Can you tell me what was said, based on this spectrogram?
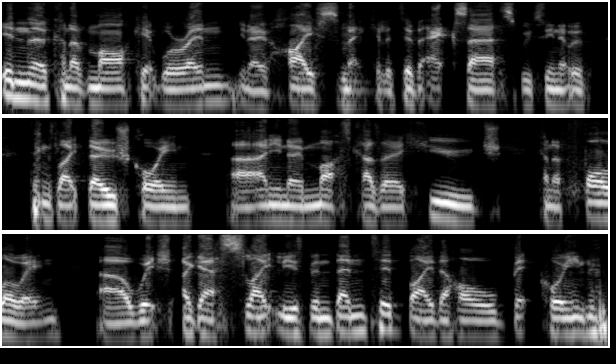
in the kind of market we're in, you know, high speculative excess. We've seen it with things like Dogecoin, uh, and you know, Musk has a huge kind of following, uh, which I guess slightly has been dented by the whole Bitcoin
